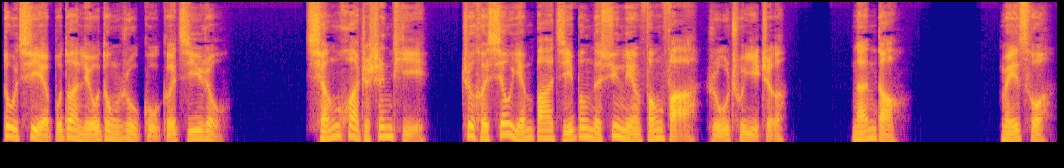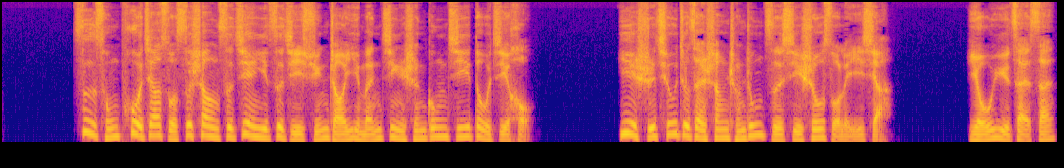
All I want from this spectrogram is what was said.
斗气也不断流动入骨骼肌肉，强化着身体。这和萧炎八级崩的训练方法如出一辙。难道？没错。自从破加索斯上次建议自己寻找一门近身攻击斗技后，叶时秋就在商城中仔细搜索了一下，犹豫再三。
